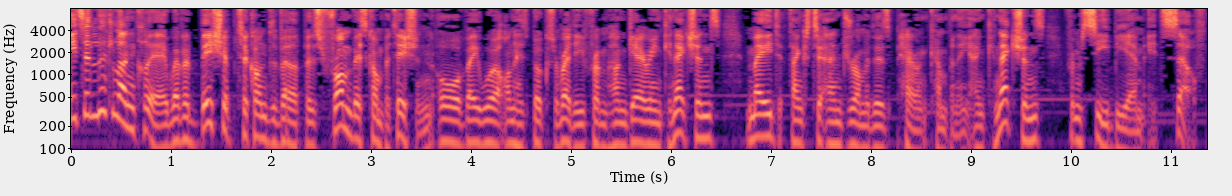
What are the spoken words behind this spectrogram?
It's a little unclear whether Bishop took on developers from this competition or they were on his books already from Hungarian connections made thanks to Andromeda's parent company and connections from CBM itself.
